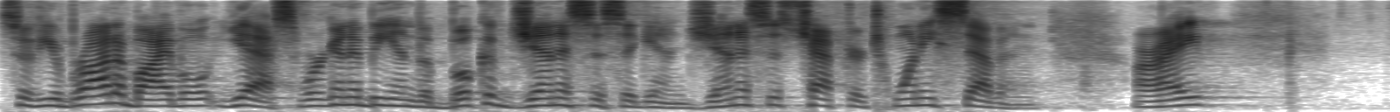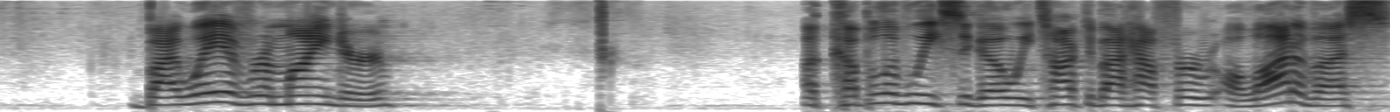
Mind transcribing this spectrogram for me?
So if you brought a Bible, yes, we're going to be in the book of Genesis again, Genesis chapter 27. All right? By way of reminder, a couple of weeks ago, we talked about how for a lot of us,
